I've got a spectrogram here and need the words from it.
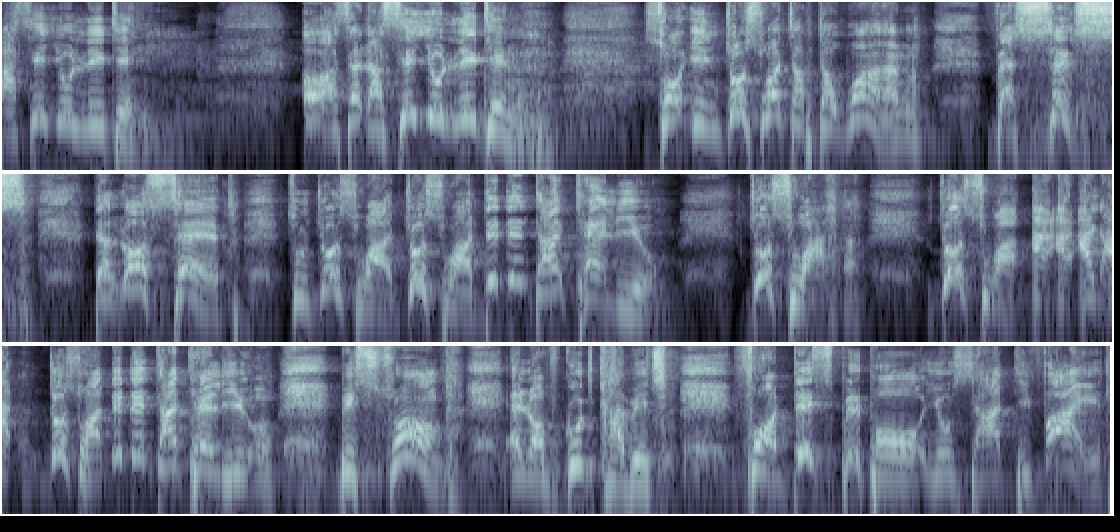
I see you leading. Oh, I said, I see you leading. So in Joshua chapter 1, verse 6, the Lord said to Joshua, Joshua, didn't I tell you? Joshua, Joshua, I, I, I, Joshua, didn't I tell you, be strong and of good courage? For these people you shall divide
